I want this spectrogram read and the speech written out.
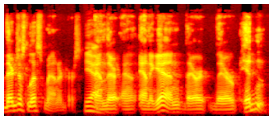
they're just list managers. Yeah. And they're and, and again they're they're hidden.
